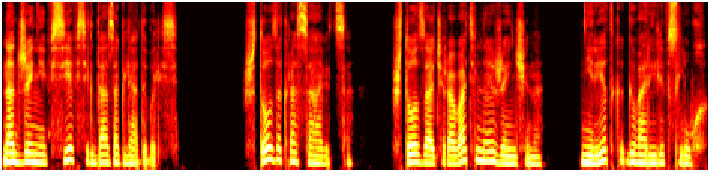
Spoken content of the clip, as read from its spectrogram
на Дженни все всегда заглядывались. Что за красавица, что за очаровательная женщина, нередко говорили вслух.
